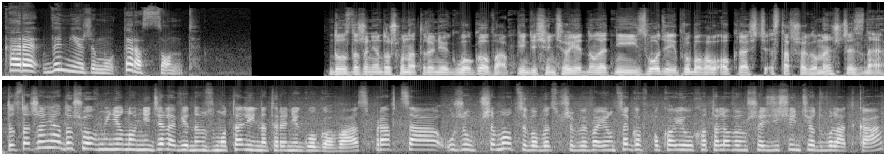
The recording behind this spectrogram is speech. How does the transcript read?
Karę wymierzy mu teraz sąd. Do zdarzenia doszło na terenie Głogowa. 51-letni złodziej próbował okraść starszego mężczyznę. Do zdarzenia doszło w minioną niedzielę w jednym z moteli na terenie Głogowa. Sprawca użył przemocy wobec przebywającego w pokoju hotelowym 62-latka, y,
